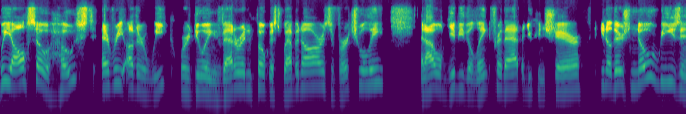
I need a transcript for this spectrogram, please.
We also host every other week. We're doing veteran focused webinars virtually, and I will give you the link for that that you can share. You know, there's no reason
